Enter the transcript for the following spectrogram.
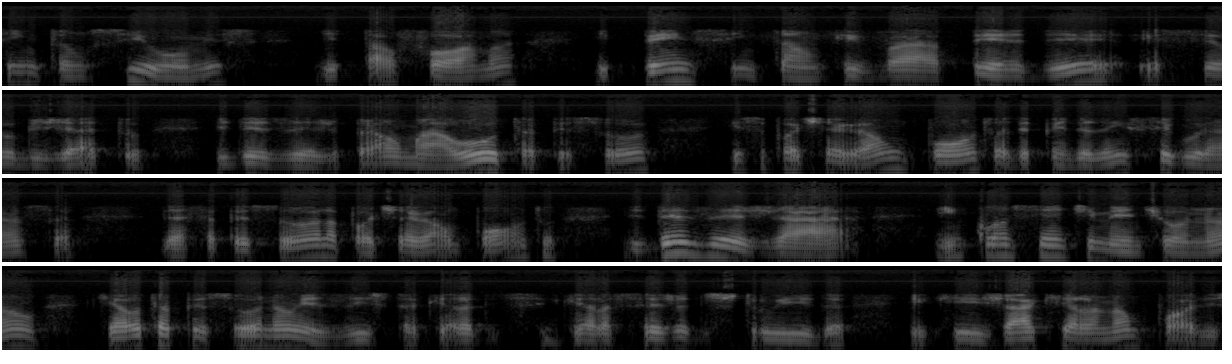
sinta um ciúmes de tal forma e pense então que vai perder esse objeto de desejo para uma outra pessoa, isso pode chegar a um ponto, a depender da insegurança dessa pessoa, ela pode chegar a um ponto de desejar, inconscientemente ou não, que a outra pessoa não exista, que ela, que ela seja destruída e que já que ela não pode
